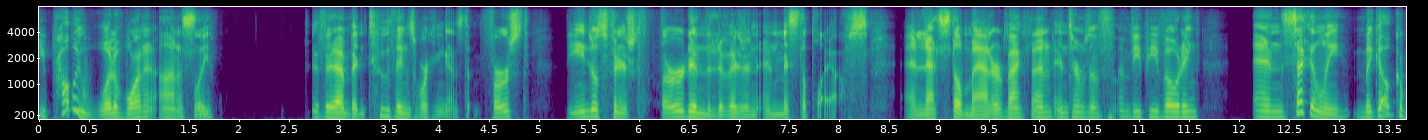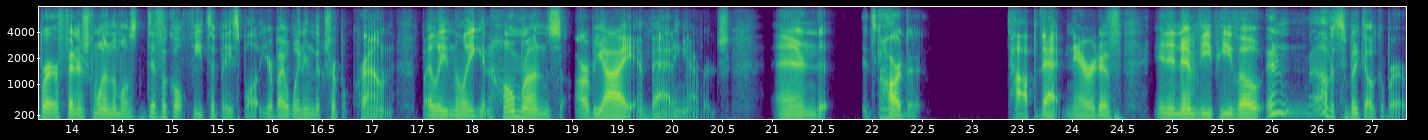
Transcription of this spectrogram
He probably would have won it, honestly, if it hadn't been two things working against him. First, the Angels finished third in the division and missed the playoffs. And that still mattered back then in terms of MVP voting. And secondly, Miguel Cabrera finished one of the most difficult feats of baseball year by winning the Triple Crown by leading the league in home runs, RBI, and batting average. And it's hard to top that narrative in an MVP vote. And obviously, Miguel Cabrera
